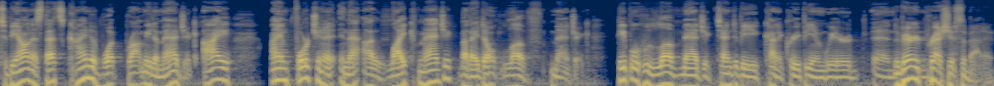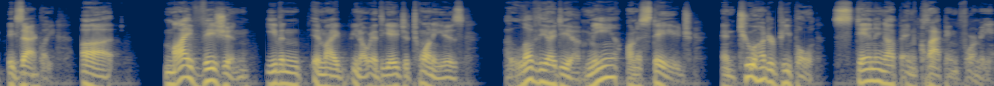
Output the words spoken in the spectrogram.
to be honest, that's kind of what brought me to magic. I I am fortunate in that I like magic, but I don't love magic. People who love magic tend to be kind of creepy and weird, and they're very precious about it Exactly. Uh, my vision, even in my, you know, at the age of 20, is I love the idea of me on a stage and 200 people standing up and clapping for me.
